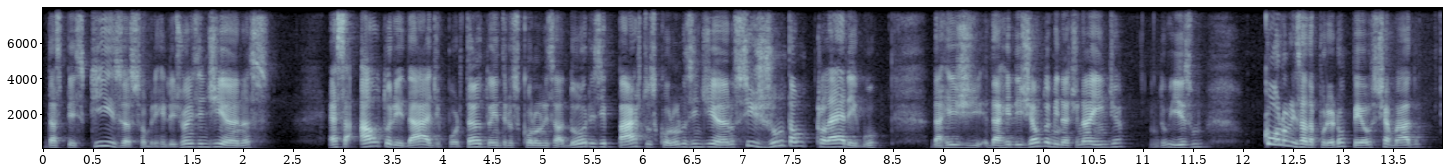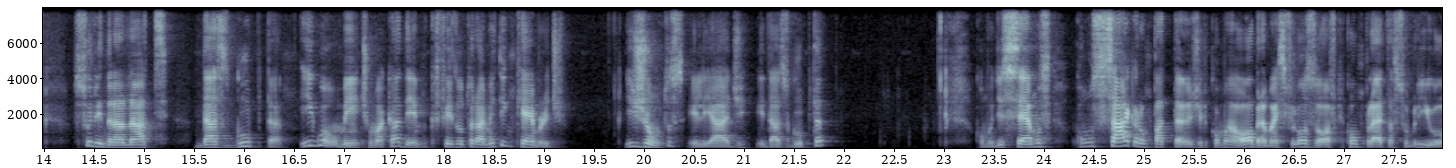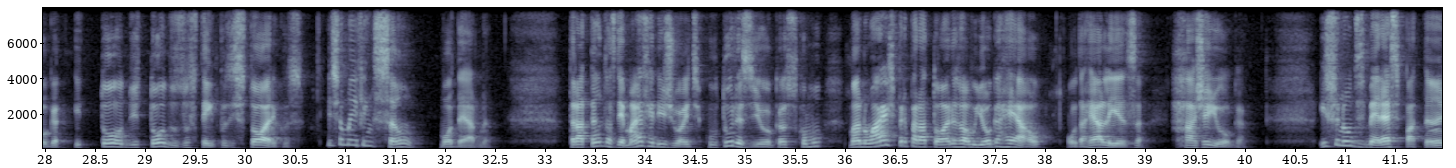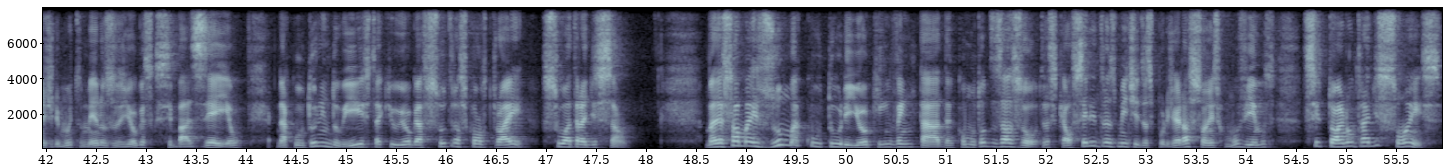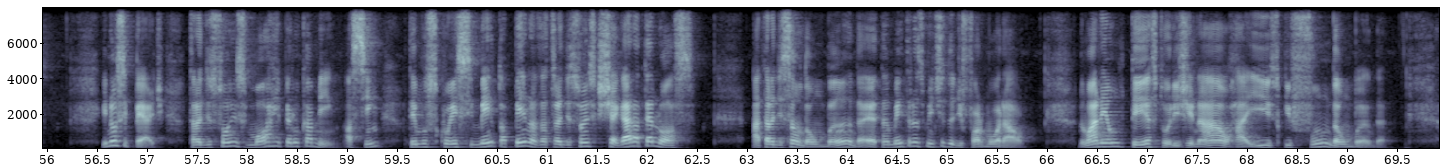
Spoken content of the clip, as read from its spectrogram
das pesquisas sobre religiões indianas, essa autoridade, portanto, entre os colonizadores e parte dos colonos indianos se junta a um clérigo da, da religião dominante na Índia, hinduísmo, colonizada por europeus, chamado Surendranath Dasgupta, igualmente um acadêmico que fez doutoramento em Cambridge. E juntos, Eliade e Dasgupta como dissemos, consagram Patanjali como a obra mais filosófica e completa sobre yoga e de todos os tempos históricos. Isso é uma invenção moderna. Tratando as demais religiões e culturas yogas como manuais preparatórios ao yoga real, ou da realeza, Raja Yoga. Isso não desmerece Patanjali, muito menos os yogas que se baseiam na cultura hinduísta que o Yoga Sutras constrói sua tradição. Mas é só mais uma cultura yoga inventada, como todas as outras, que ao serem transmitidas por gerações, como vimos, se tornam tradições. E não se perde, tradições morrem pelo caminho. Assim, temos conhecimento apenas das tradições que chegaram até nós. A tradição da Umbanda é também transmitida de forma oral. Não há nenhum texto original, raiz, que funda a Umbanda.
